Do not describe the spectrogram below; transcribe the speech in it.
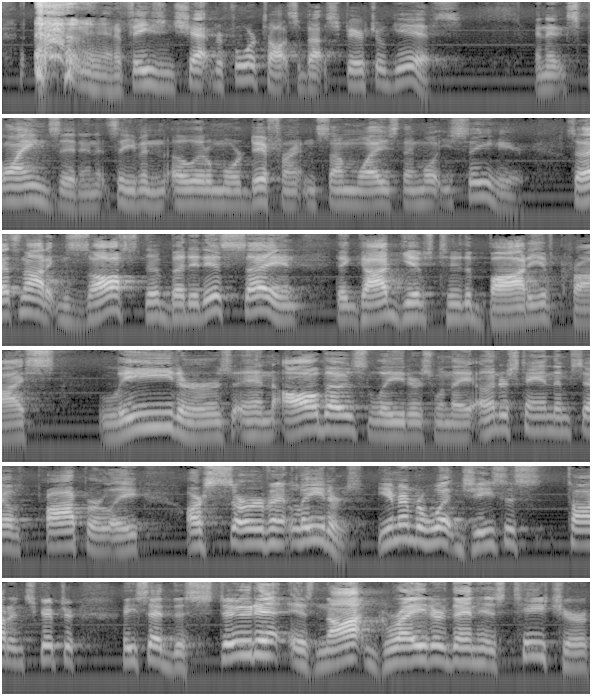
and Ephesians chapter 4 talks about spiritual gifts. And it explains it, and it's even a little more different in some ways than what you see here. So that's not exhaustive, but it is saying that God gives to the body of Christ leaders, and all those leaders, when they understand themselves properly, are servant leaders. You remember what Jesus taught in Scripture? He said, The student is not greater than his teacher,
